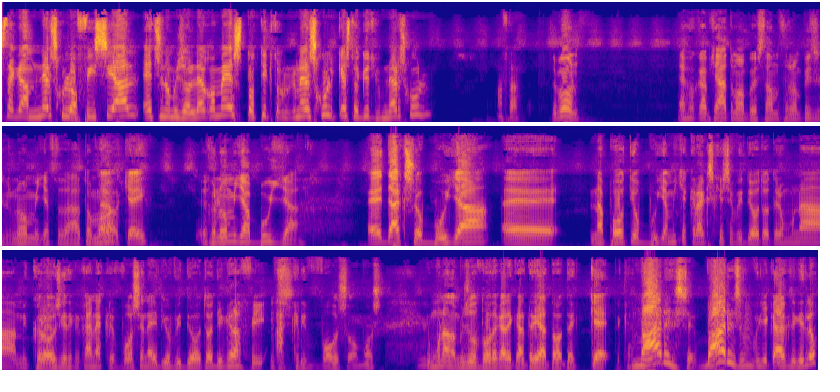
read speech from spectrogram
Instagram Nerzhul Official, έτσι νομίζω λέγομαι, στο TikTok Nerzhul και στο YouTube Nerzhul. Αυτά. Λοιπόν, έχω κάποια άτομα μπροστά μου, θέλω να πεις γνώμη για αυτά τα άτομα. Ναι, οκ. Γνώμη για Μπούγια. Ε, εντάξει, ο Μπούγια. Ε, να πω ότι ο Μπούγια με είχε κράξει και σε βίντεο του όταν ήμουν μικρός, γιατί είχα κάνει ακριβώς ένα ίδιο βίντεο του αντιγραφή. ακριβώς όμως. Ήμουνα νομίζω 12-13 τότε και μ' άρεσε. Μ' άρεσε που μου είχε κράξει. Και λέω,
